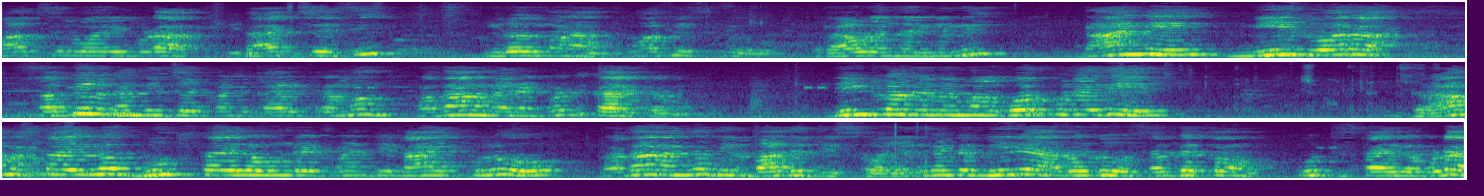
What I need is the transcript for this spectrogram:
బాక్సుల వారి కూడా ప్యాక్ చేసి ఈరోజు మన ఆఫీస్కు రావడం జరిగింది. దాన్ని మీ ద్వారా సభ్యులకు అందించేటువంటి కార్యక్రమం ప్రధానమైనటువంటి కార్యక్రమం. దీంట్లో నేను మిమ్మల్ని కోరుకునేది గ్రామ స్థాయిలో బూత్ స్థాయిలో ఉండేటువంటి నాయకులు ప్రధానంగా దీని బాధ్యత తీసుకోవాలి. ఎందుకంటే మీరే ఆ రోజు సభ్యత్వం పూర్తి స్థాయిలో కూడా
